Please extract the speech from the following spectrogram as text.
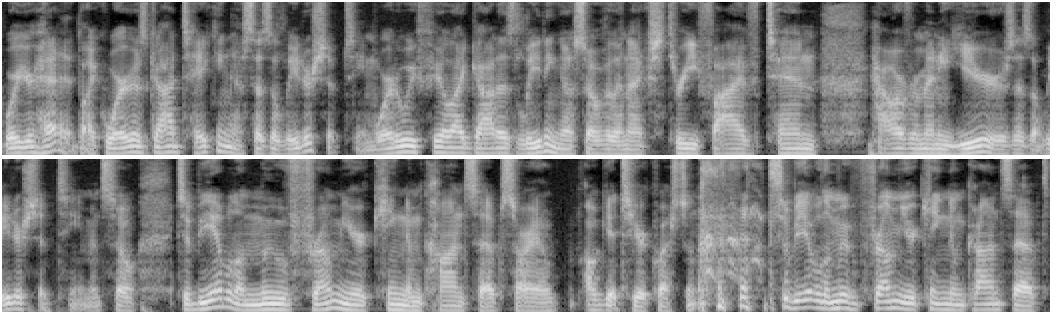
where you're headed. Like where is god taking us as a leadership team? Where do we feel like god is leading us over the next three five 10, however many years as a leadership team. And so to be able to move from your kingdom concept, sorry, I'll, I'll get to your question, to be able to move from your kingdom concept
